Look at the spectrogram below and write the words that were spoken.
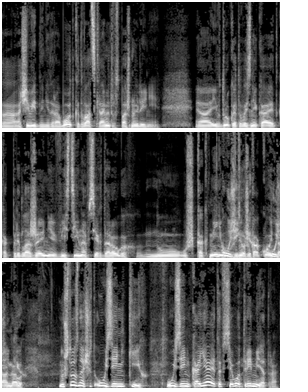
э, очевидная недоработка, 20 километров сплошной линии. Э, и вдруг это возникает как предложение ввести на всех дорогах, ну уж как минимум ждешь какой-то... Ну, что значит узеньких? Узенькая – это всего 3 метра,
